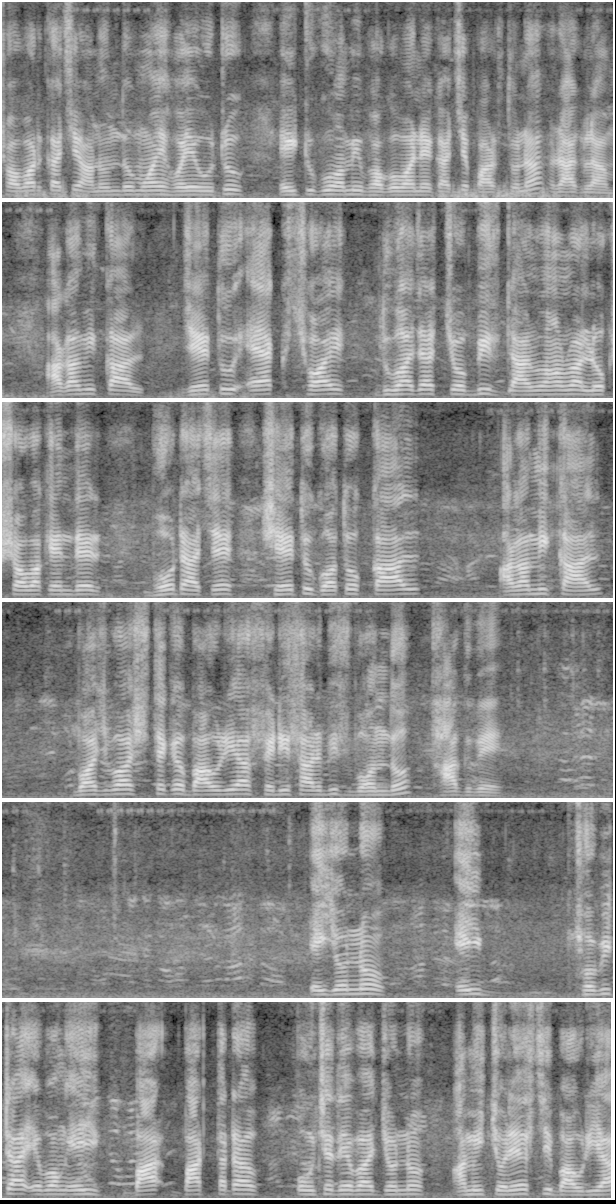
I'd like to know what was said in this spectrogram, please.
সবার কাছে আনন্দময় হয়ে উঠুক, এইটুকু আমি ভগবানের কাছে প্রার্থনা রাখলাম। আগামীকাল যেহেতু এক ছয় দু হাজার চব্বিশ ডারমাহামরা লোকসভা কেন্দ্রের ভোট আছে, সেহেতু গতকাল, আগামীকাল বজবজ থেকে বাউরিয়া ফেরি সার্ভিস বন্ধ থাকবে। এই জন্য এই ছবিটা এবং এই বার্তাটা পৌঁছে দেওয়ার জন্য আমি চলে এসেছি বাউরিয়া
